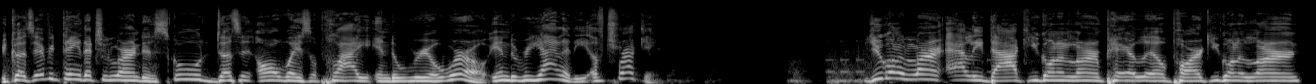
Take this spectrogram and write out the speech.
because everything that you learned in school doesn't always apply in the real world, in the reality of trucking. You're going to learn alley dock, you're going to learn parallel park, you're going to learn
